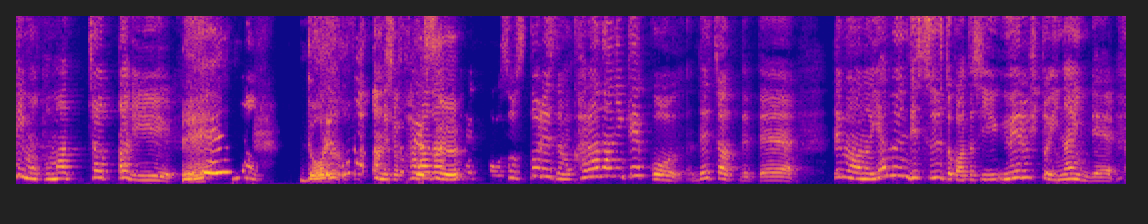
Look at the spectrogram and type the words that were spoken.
生理も止まっちゃったり、えー？もうどれほどだったんですよ、ストレス？体に結構。そう、ストレスも体に結構出ちゃってて、でもあの、病むんですとか私言える人いないんで、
